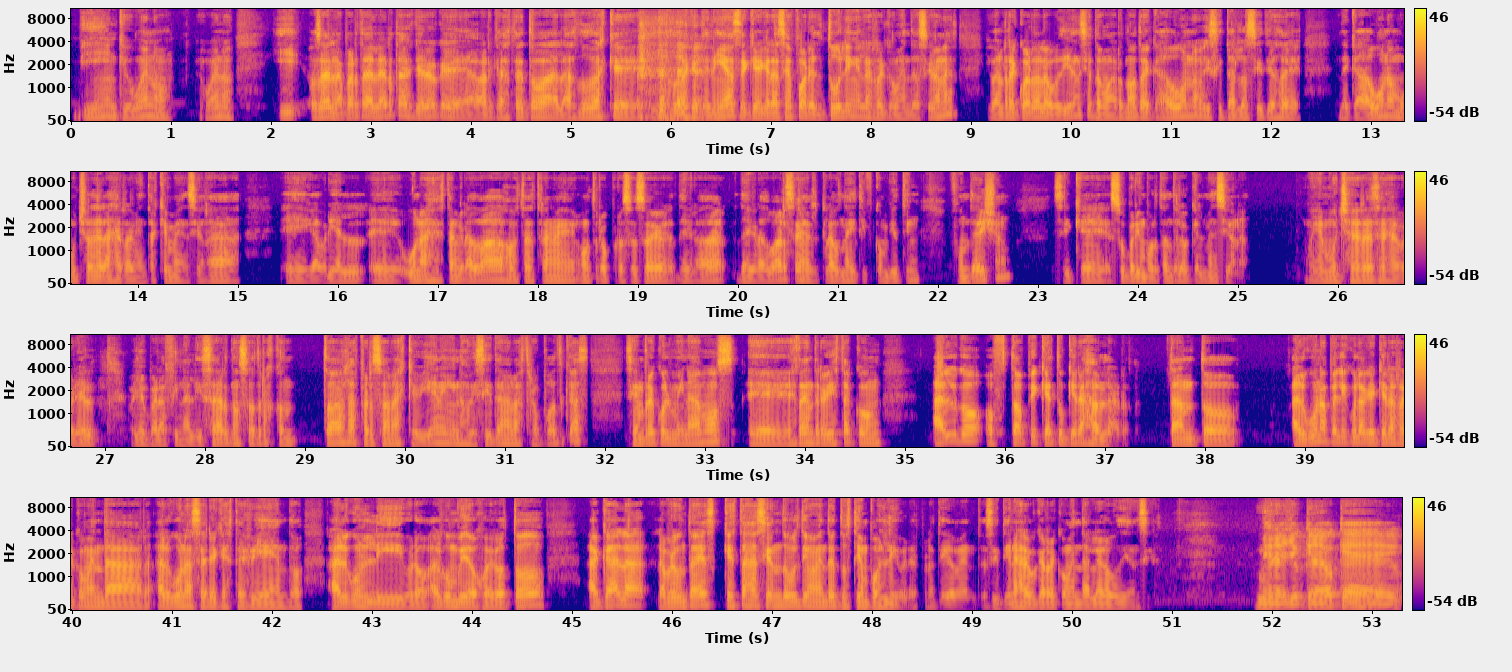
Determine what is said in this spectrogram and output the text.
Bien, qué bueno, qué bueno. Y, o sea, en la parte de alertas creo que abarcaste todas las dudas que, las dudas que tenía, así que gracias por el tooling y las recomendaciones. Igual recuerdo a la audiencia tomar nota de cada uno, visitar los sitios de, de cada uno. Muchas de las herramientas que menciona eh, Gabriel, eh, unas están graduadas, otras están en otro proceso de, de, de graduarse en el Cloud Native Computing Foundation. Así que súper importante lo que él menciona. Muy bien, muchas gracias, Gabriel. Oye, para finalizar, nosotros con todas las personas que vienen y nos visitan a nuestro podcast, siempre culminamos eh, esta entrevista con algo off topic que tú quieras hablar. Tanto alguna película que quieras recomendar, alguna serie que estés viendo, algún libro, algún videojuego, todo. Acá la, la pregunta es, ¿qué estás haciendo últimamente en tus tiempos libres prácticamente? Si tienes algo que recomendarle a la audiencia. Mire, yo creo que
